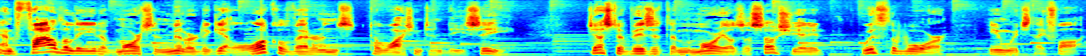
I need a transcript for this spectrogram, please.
and follow the lead of Morse and Miller to get local veterans to Washington, D.C., just to visit the memorials associated with the war in which they fought.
